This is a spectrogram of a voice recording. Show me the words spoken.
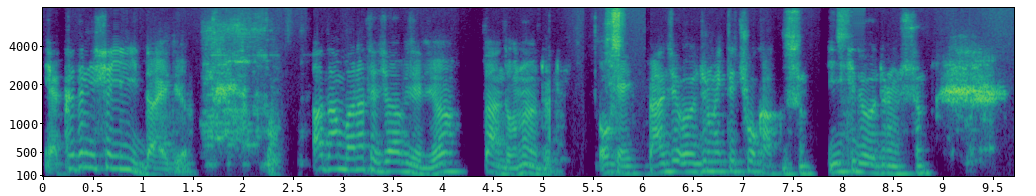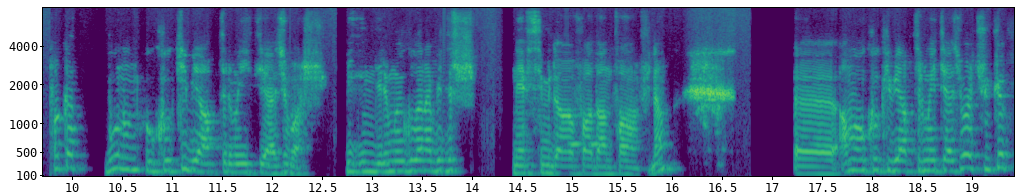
ya kadın şeyi iddia ediyor. Adam bana tecavüz ediyor. Ben de onu öldürdüm. Okey. Bence öldürmekte çok haklısın. İyi ki de öldürmüşsün. Fakat bunun hukuki bir yaptırıma ihtiyacı var. Bir indirim uygulanabilir. Nefsi müdafadan falan filan. Ee, ama hukuki bir yaptırma ihtiyacı var. Çünkü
